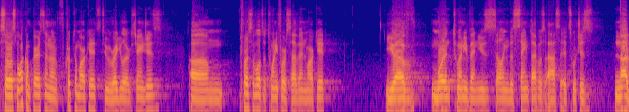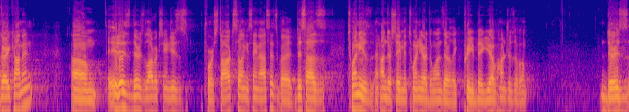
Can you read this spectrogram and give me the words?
So a small comparison of crypto markets to regular exchanges. Um, first of all, it's a 24/7 market. You have more than 20 venues selling the same type of assets, which is not very common. Um, it is. There's a lot of exchanges for stocks selling the same assets, but this has 20 is an understatement. 20 are the ones that are like pretty big. You have hundreds of them. There's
